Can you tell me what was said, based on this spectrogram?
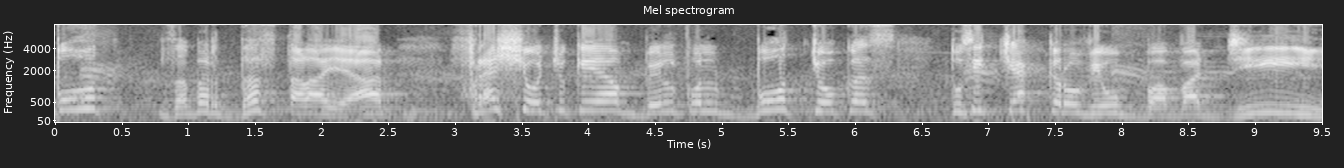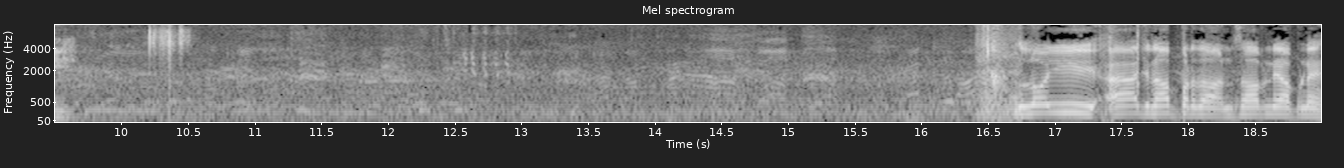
ਬਹੁਤ ਜ਼ਬਰਦਸਤ ਆਲਾ ਯਾਰ। ਫਰੈਸ਼ ਹੋ ਚੁੱਕੇ ਆ ਬਿਲਕੁਲ ਬਹੁਤ ਚੋਕਸ। ਤੁਸੀਂ ਚੈੱਕ ਕਰੋ ਵਿਊ ਬਾਬਾ ਜੀ। ਲੋ ਆ ਜਨਾਬ ਪ੍ਰਧਾਨ ਸਾਹਿਬ ਨੇ ਆਪਣੇ।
